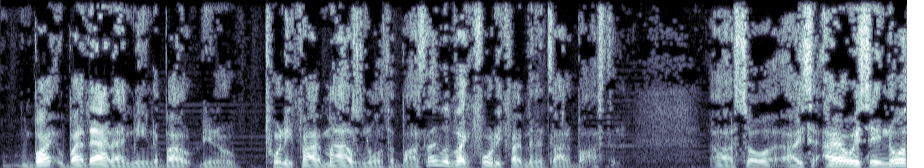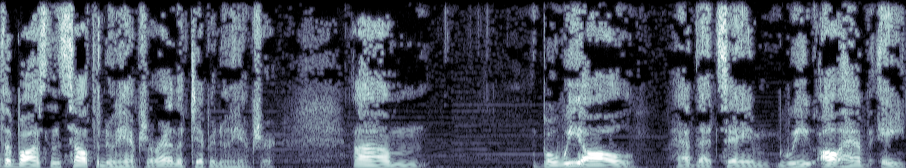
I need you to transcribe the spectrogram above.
by by that I mean about you know 25 miles north of Boston. I live like 45 minutes out of Boston. Uh, so I, I always say north of Boston, south of New Hampshire, right on the tip of New Hampshire. Um, but we all have that same. We all have a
